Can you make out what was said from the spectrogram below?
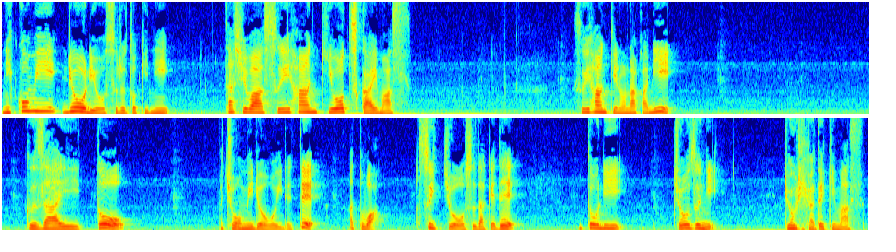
煮込み料理をするときに私は炊飯器を使います。炊飯器の中に具材と調味料を入れてあとはスイッチを押すだけで本当に上手に料理ができます。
